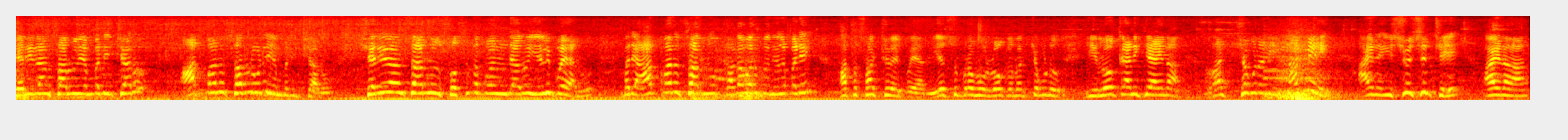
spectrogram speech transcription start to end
శరీరానుసారులు వెంబడించారు ఆత్మానుసారులు కూడా వెంబడించారు. శరీరానుసారులు స్వస్థత పొందారు వెళ్ళిపోయారు. మరి ఆత్మానుసారులు కడ వరకు నిలబడి హతసాక్షులైపోయారు. యేసు ప్రభు లోక రక్షకుడు ఈ లోకానికి ఆయన రక్షకుడని నమ్మి ఆయన విశ్వసించి ఆయన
